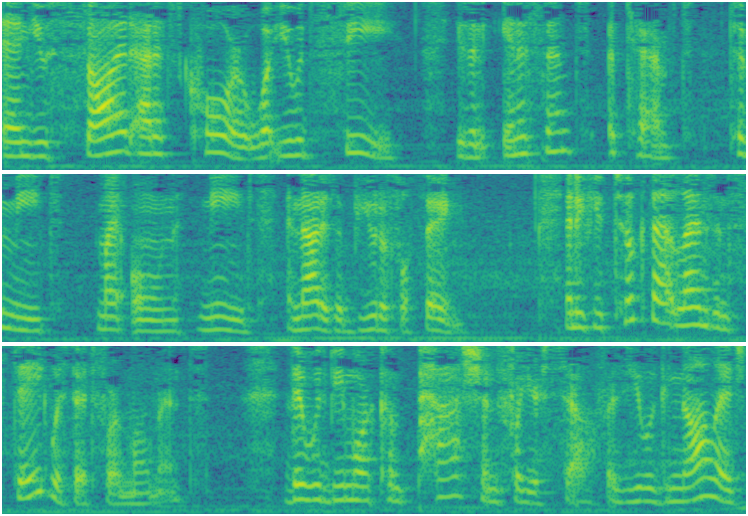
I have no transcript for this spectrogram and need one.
and you saw it at its core, what you would see is an innocent attempt to meet my own need. And that is a beautiful thing. And if you took that lens and stayed with it for a moment, there would be more compassion for yourself as you acknowledge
